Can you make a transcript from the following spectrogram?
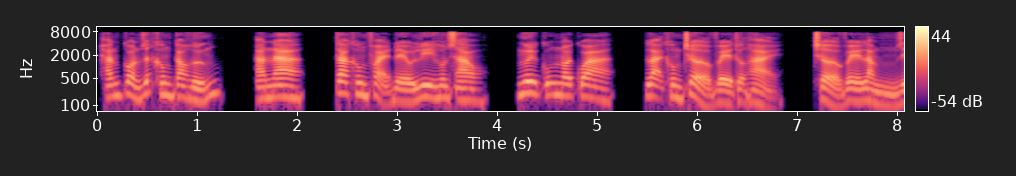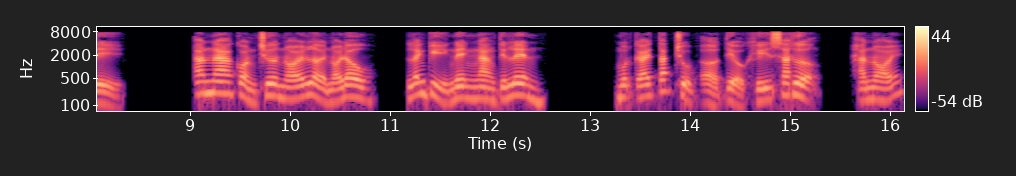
Hắn còn rất không cao hứng, Anna, ta không phải đều ly hôn sao, ngươi cũng nói qua, lại không trở về Thượng Hải, trở về làm gì. Anna còn chưa nói lời nói đâu, lãnh kỷ nên ngang tiến lên. Một cái tắt chụp ở tiểu khí xa thượng, hắn nói,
